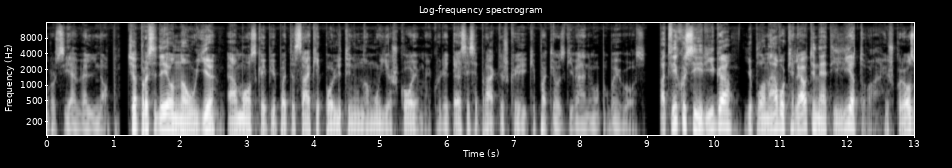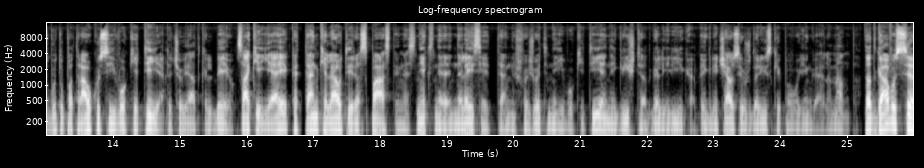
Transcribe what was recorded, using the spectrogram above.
Rusiją Velniop. Čia prasidėjo nauji Emos, kaip ji pati sakė, politinių namų ieškojimai, kurie tęsiasi praktiškai iki pat jos gyvenimo pabaigos. Atvykusi į Rygą, ji planavo keliauti net į Lietuvą, iš kurios būtų patraukusi į Vokietiją, tačiau ją atkalbėjo. Sakė jai, kad ten keliauti yra spastai, nes nieks ne, neleis jai ten išvažiuoti nei į Vokietiją, nei grįžti atgal į Rygą, bei greičiausiai uždarys kaip pavojingą elementą. Tad gavusi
